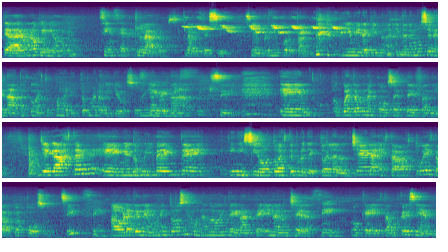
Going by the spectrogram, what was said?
te va a dar una opinión sincera. Claro, claro que sí, siempre es importante. Y mira, aquí, aquí tenemos serenatas con estos pajaritos maravillosos en sí, Eh, cuéntame una cosa, Stephanie. Llegaste en el 2020 inició todo este proyecto de la lonchera, estabas tú y estaba tu esposo, ¿sí? Sí. Ahora tenemos entonces una nueva integrante en la lonchera. Sí. Ok, estamos creciendo.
